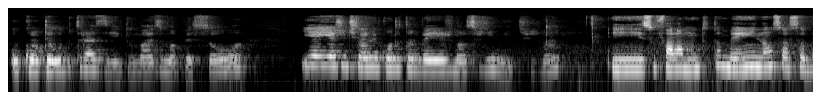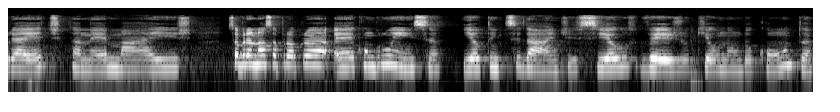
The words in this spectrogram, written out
o conteúdo trazido, mas uma pessoa. E aí a gente leva em conta também os nossos limites, né? E isso fala muito também, não só sobre a ética, né, mas sobre a nossa própria é, congruência e autenticidade. Se eu vejo que eu não dou conta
